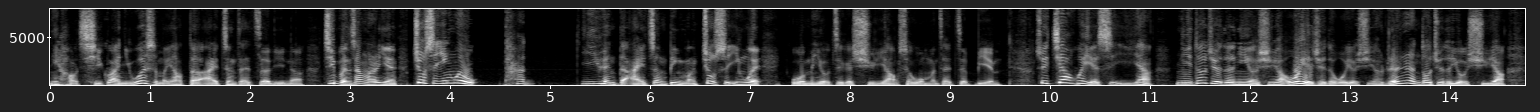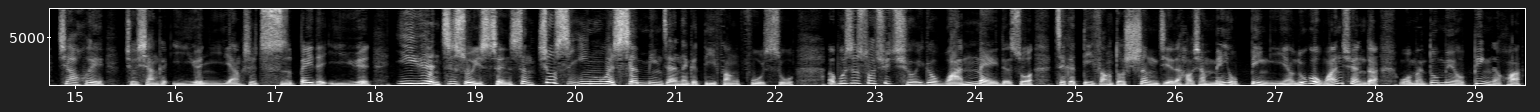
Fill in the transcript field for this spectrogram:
你好奇怪，你为什么要得癌症在这里呢？”基本上而言，就是因为他。医院的癌症病房，就是因为我们有这个需要，所以我们在这边。所以教会也是一样，你都觉得你有需要，我也觉得我有需要，人人都觉得有需要。教会就像个医院一样，是慈悲的医院。医院之所以神圣，就是因为生命在那个地方复苏，而不是说去求一个完美的，说这个地方都圣洁的，好像没有病一样。如果完全的我们都没有病的话，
